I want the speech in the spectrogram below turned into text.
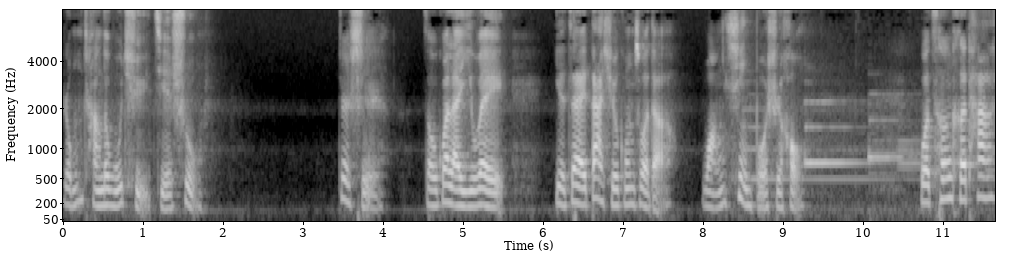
冗长的舞曲结束。这时，走过来一位也在大学工作的王姓博士后。我曾和他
